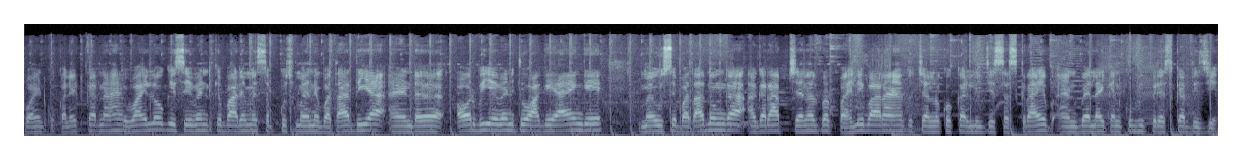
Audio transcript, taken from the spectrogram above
पॉइंट को कलेक्ट करना है। तो भाई लोग, इस इवेंट के बारे में सब कुछ मैंने बता दिया एंड और भी इवेंट जो आगे आएँगे, मैं उसे बता दूँगा। अगर आप चैनल पर पहली बार आए हैं तो चैनल को कर लीजिए सब्सक्राइब एंड बेल आइकन को भी प्रेस कर दीजिए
